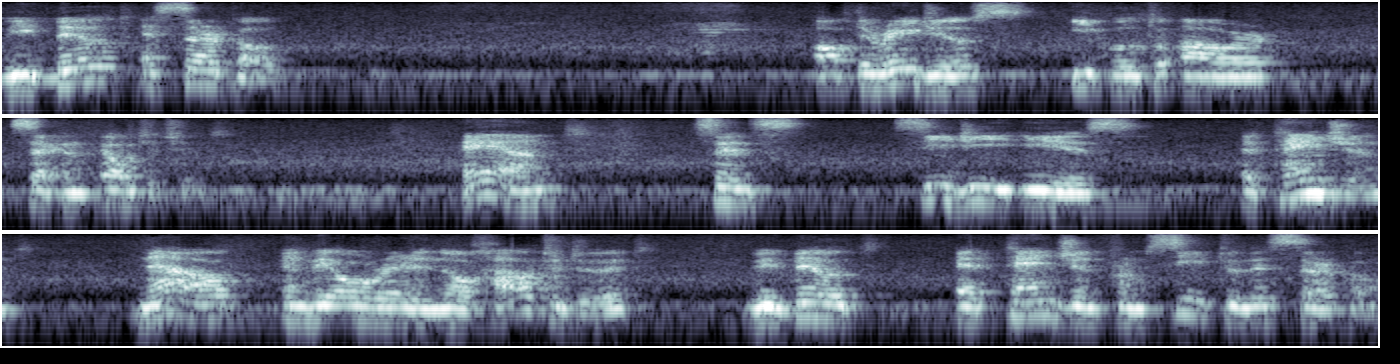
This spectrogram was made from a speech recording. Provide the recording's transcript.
we build a circle of the radius equal to our second altitude. And since CG is a tangent, now, and we already know how to do it, we build a tangent from C to this circle.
